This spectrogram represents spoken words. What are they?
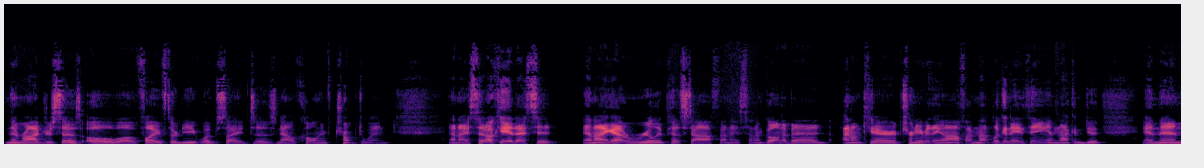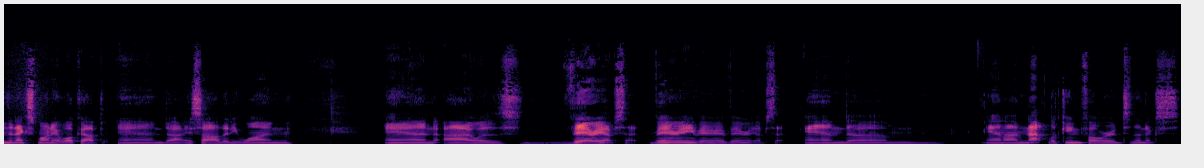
and then Roger says, oh, well, 538 website is now calling for Trump to win, and I said, okay, that's it. And I got really pissed off and I said, I'm going to bed. I don't care. Turn everything off. I'm not looking at anything. I'm not going to do it. And then the next morning I woke up and uh, I saw that he won. And I was very upset. Very, very, very upset. And, um, and I'm not looking forward to the next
